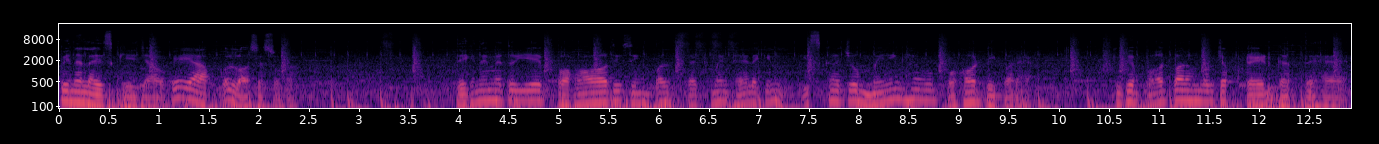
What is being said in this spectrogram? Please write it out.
पिनलाइज किए जाओगे, या आपको लॉसेस होगा। देखने में तो ये बहुत ही सिंपल स्टेटमेंट है, लेकिन इसका जो मीनिंग है वो बहुत डीपर है। क्योंकि बहुत बार हम लोग जब ट्रेड करते हैं,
